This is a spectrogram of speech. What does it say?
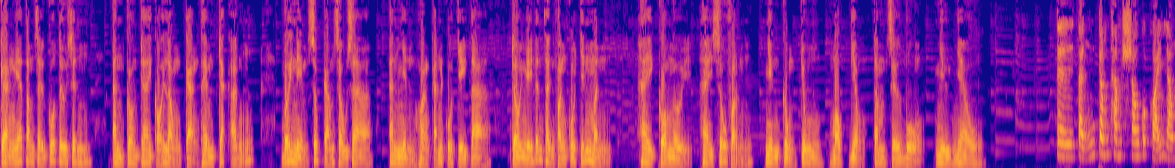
Càng nghe tâm sự của tư sinh, anh con trai cõi lòng càng thêm trắc ẩn. Với niềm xúc cảm sâu xa, anh nhìn hoàn cảnh của chị ta, rồi nghĩ đến thân phận của chính mình. Hai con người, hai số phận, nhưng cùng chung một dòng tâm sự buồn như nhau. Từ tận trong thâm sâu của cõi lòng,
